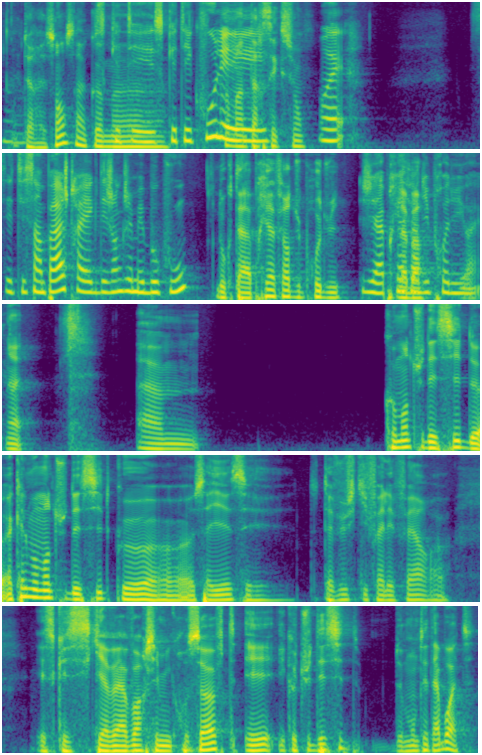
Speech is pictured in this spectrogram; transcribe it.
Voilà. Intéressant ça, comme, ce qui était, euh, ce qui était cool. comme et... intersection. Ouais. C'était sympa, je travaillais avec des gens que j'aimais beaucoup. Donc tu as appris à faire du produit J'ai appris à faire du produit, ouais. ouais. Euh, comment tu décides de, À quel moment tu décides que euh, ça y est, c'est, t'as vu ce qu'il fallait faire euh, et ce, que, ce qu'il y avait à voir chez Microsoft et, et, que tu décides de monter ta boîte?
